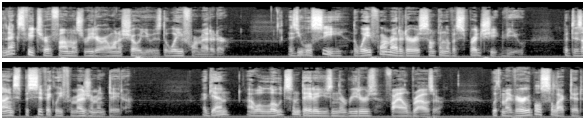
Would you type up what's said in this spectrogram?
The next feature of Famos Reader I want to show you is the waveform editor. As you will see, the waveform editor is something of a spreadsheet view, but designed specifically for measurement data. Again, I will load some data using the reader's file browser. With my variables selected,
